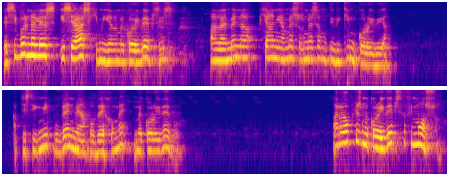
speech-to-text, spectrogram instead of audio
Εσύ μπορεί να λες είσαι άσχημη για να με κοροϊδέψεις, αλλά εμένα πιάνει αμέσως μέσα μου τη δική μου κοροϊδία. Από τη στιγμή που δεν με αποδέχομαι, με κοροϊδεύω. Άρα όποιος με κοροϊδέψει θα θυμώσω.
